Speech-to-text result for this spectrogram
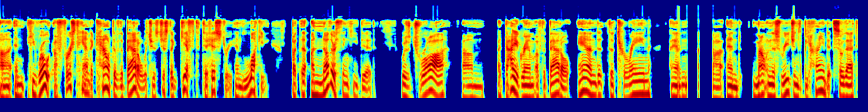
Uh, and he wrote a firsthand account of the battle, which is just a gift to history and lucky. But the, another thing he did was draw um, a diagram of the battle and the terrain and uh, and mountainous regions behind it, so that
